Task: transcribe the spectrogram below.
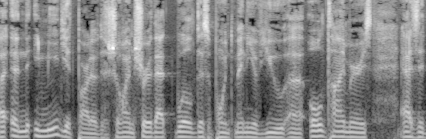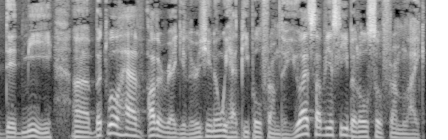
uh, an immediate part of the show. I'm sure that will disappoint many of you uh, old timers, as it did me. Uh, but we'll have other regulars. You know, we had people from the U.S., obviously, but also from like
